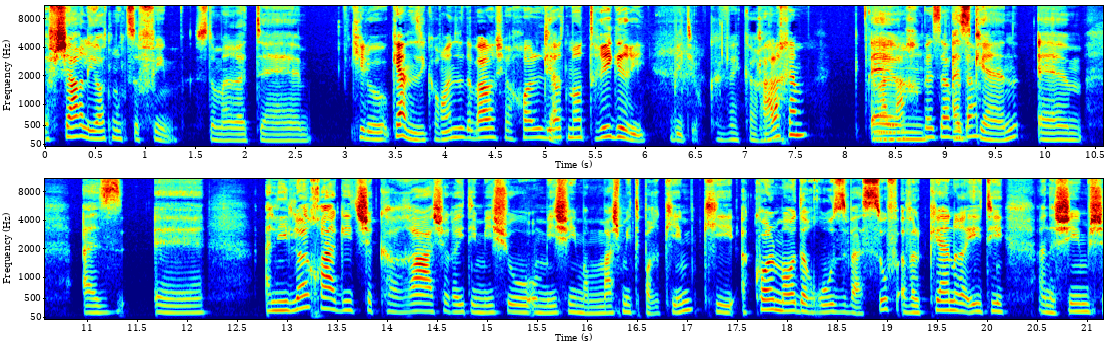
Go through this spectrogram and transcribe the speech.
אפשר להיות מוצפים, זאת אומרת, כאילו, כן, זיכרון זה דבר שיכול כן. להיות מאוד טריגרי. בדיוק. וקרה כן. לכם הלך אמ, באיזה עבודה? אז כן, אמ, אז אה, אני לא יכולה להגיד שקרה שראיתי מישהו או מישהי ממש מתפרקים, כי הכל מאוד ארוז ואסוף, אבל כן ראיתי אנשים ש...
